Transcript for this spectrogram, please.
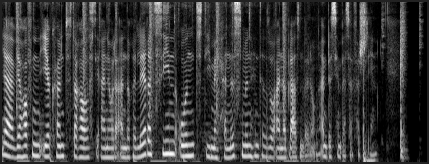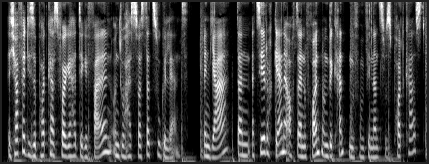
Ja, wir hoffen, ihr könnt daraus die eine oder andere Lehre ziehen und die Mechanismen hinter so einer Blasenbildung ein bisschen besser verstehen. Ich hoffe, diese Podcast-Folge hat dir gefallen und du hast was dazugelernt. Wenn ja, dann erzähl doch gerne auch deinen Freunden und Bekannten vom Finanzfluss Podcast,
